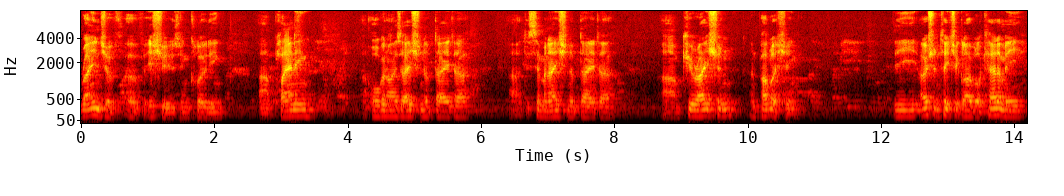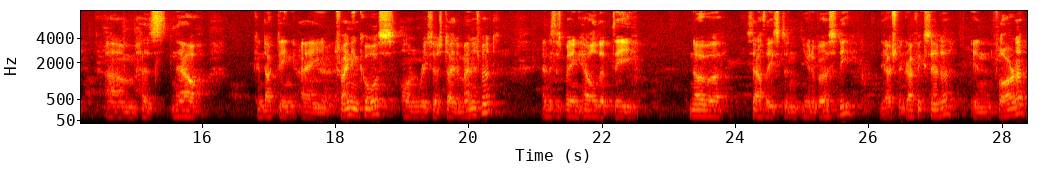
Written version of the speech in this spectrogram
range of, of issues including uh, planning, organisation of data, uh, dissemination of data, um, curation and publishing. The Ocean Teacher Global Academy um, has now conducting a training course on research data management and this is being held at the Nova Southeastern University, the Oceanographic Centre in Florida.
